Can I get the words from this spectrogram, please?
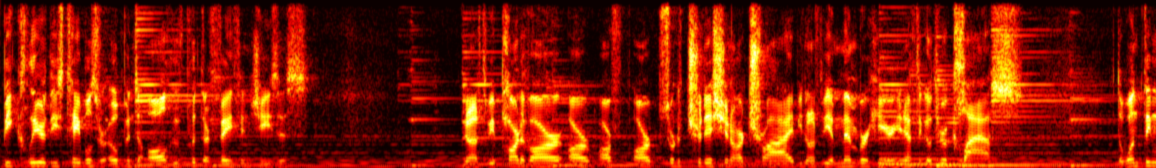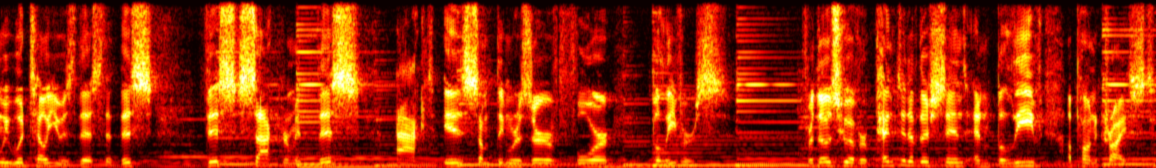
be clear these tables are open to all who've put their faith in Jesus. You don't have to be part of our, our, our, our sort of tradition, our tribe. You don't have to be a member here. You don't have to go through a class. But the one thing we would tell you is this that this, this sacrament, this act is something reserved for believers, for those who have repented of their sins and believe upon Christ.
